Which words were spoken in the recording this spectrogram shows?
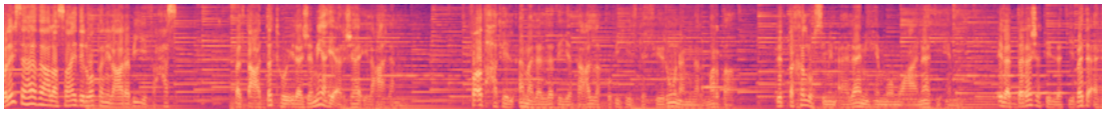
وليس هذا على صعيد الوطن العربي فحسب بل تعدته إلى جميع أرجاء العالم. فأضحت الأمل الذي يتعلق به الكثيرون من المرضى للتخلص من آلامهم ومعاناتهم إلى الدرجة التي بدأت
